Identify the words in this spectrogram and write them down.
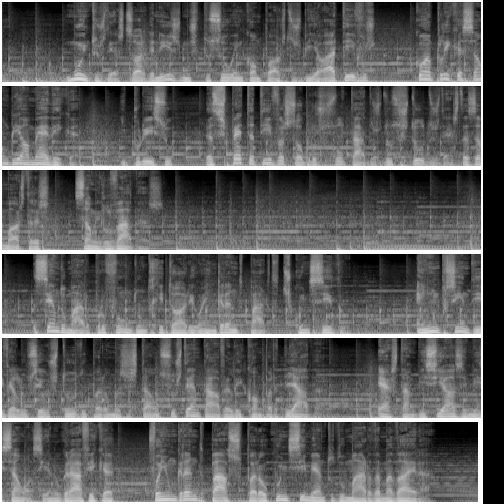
Muitos destes organismos possuem compostos bioativos com aplicação biomédica e, por isso, as expectativas sobre os resultados dos estudos destas amostras são elevadas. Sendo o mar profundo um território em grande parte desconhecido, é imprescindível o seu estudo para uma gestão sustentável e compartilhada. Esta ambiciosa missão oceanográfica foi um grande passo para o conhecimento do Mar da Madeira.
